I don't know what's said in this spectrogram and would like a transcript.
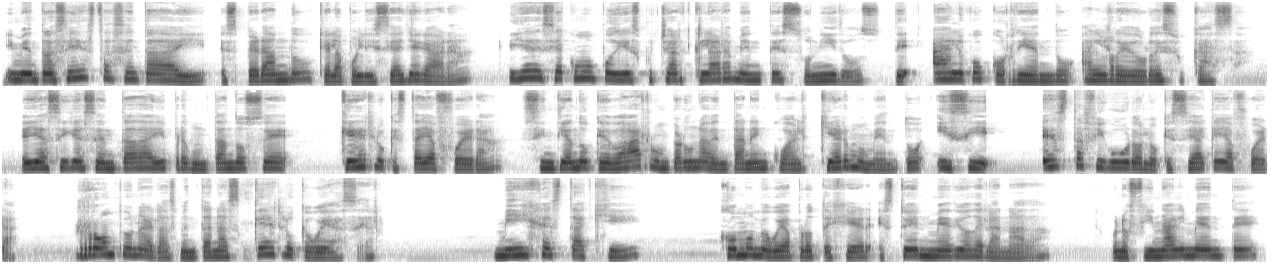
Y mientras ella está sentada ahí, esperando que la policía llegara, ella decía cómo podía escuchar claramente sonidos de algo corriendo alrededor de su casa. Ella sigue sentada ahí preguntándose qué es lo que está allá afuera, sintiendo que va a romper una ventana en cualquier momento y si esta figura o lo que sea que haya afuera rompe una de las ventanas, ¿qué es lo que voy a hacer? Mi hija está aquí, ¿cómo me voy a proteger? Estoy en medio de la nada. Bueno, finalmente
